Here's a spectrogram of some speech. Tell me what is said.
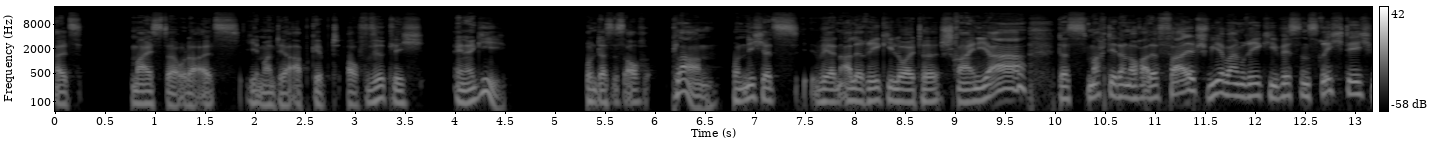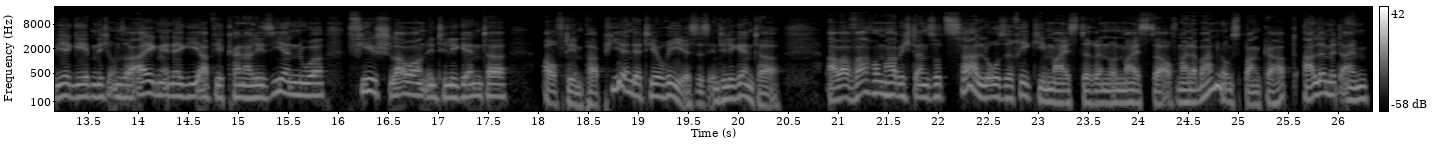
als Meister oder als jemand, der abgibt, auch wirklich Energie. Und das ist auch Plan. Und nicht jetzt werden alle Reiki-Leute schreien, ja, das macht ihr dann auch alle falsch. Wir beim Reiki wissen es richtig. Wir geben nicht unsere eigene Energie ab. Wir kanalisieren nur viel schlauer und intelligenter. Auf dem Papier in der Theorie ist es intelligenter. Aber warum habe ich dann so zahllose Reiki-Meisterinnen und Meister auf meiner Behandlungsbank gehabt, alle mit einem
